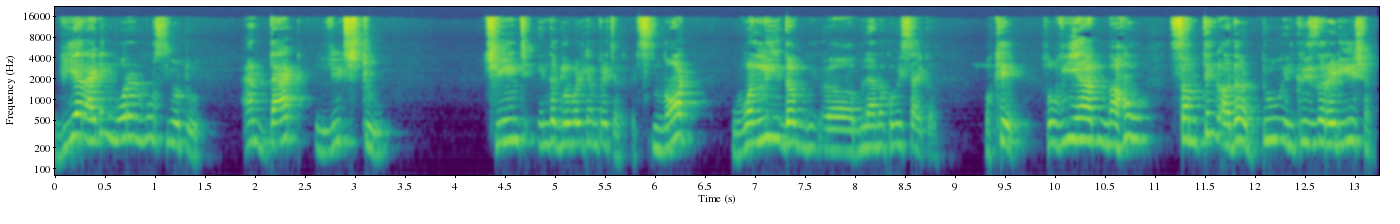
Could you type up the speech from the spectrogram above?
We are adding more and more co2 and that leads to change in the global temperature. It's not only the uh, Milankovitch cycle. Okay so we have now something other to increase the radiation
